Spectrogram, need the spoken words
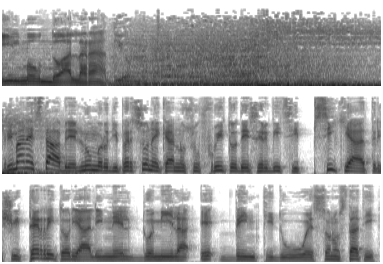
Il mondo alla radio. Rimane stabile il numero di persone che hanno usufruito dei servizi psichiatrici territoriali nel 2022. Sono stati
